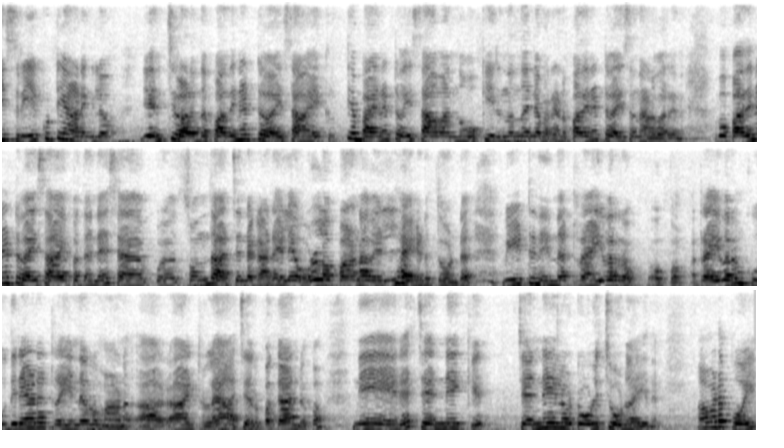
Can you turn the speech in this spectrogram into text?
ഈ ശ്രീകുട്ടിയാണെങ്കിലോ ജനിച്ചു വളർന്ന് പതിനെട്ട് വയസ്സായ കൃത്യം പതിനെട്ട് വയസ്സാവാൻ നോക്കിയിരുന്നെന്ന് തന്നെ പറയണം. പതിനെട്ട് വയസ്സെന്നാണ് പറയുന്നത്. അപ്പോൾ പതിനെട്ട് വയസ്സായപ്പോൾ തന്നെ സ്വന്തം അച്ഛന്റെ കടയിലെ ഉള്ള പണം എല്ലാം എടുത്തുകൊണ്ട് വീട്ടിൽ നിന്ന് ഡ്രൈവറുടെ ഒപ്പം ഡ്രൈവറും കുതിരയുടെ ട്രെയിനറുമാണ് ആയിട്ടുള്ള ആ ചെറുപ്പക്കാരന്റെ ഒപ്പം നേരെ ചെന്നൈക്ക് ചെന്നൈയിലോട്ട് ഒളിച്ചോടുമായിരുന്നു അവിടെ പോയി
